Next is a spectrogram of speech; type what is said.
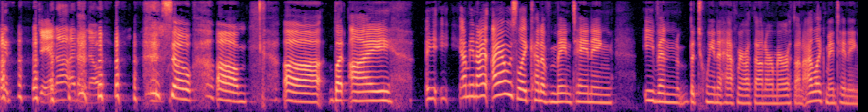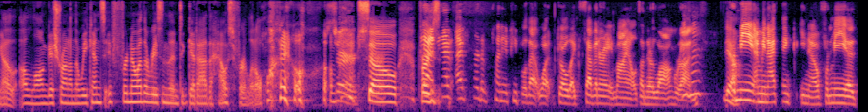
think it's Jana. I don't know. so, um, uh, but I, I mean, I, I always like kind of maintaining – even between a half marathon or a marathon, I like maintaining a, a longish run on the weekends, if for no other reason than to get out of the house for a little while. um, sure. So, sure. for yeah, I mean, I've, I've, heard of plenty of people that what go like seven or eight miles on their long run. Mm-hmm. Yeah. For me, I mean, I think you know, for me, a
